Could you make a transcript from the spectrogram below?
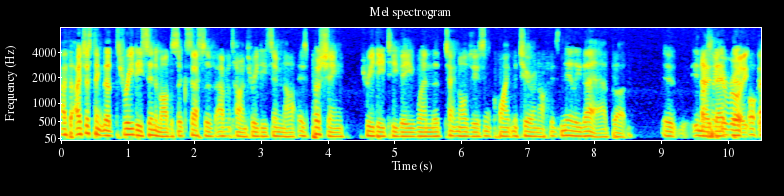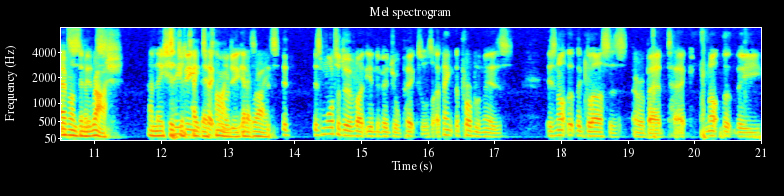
I th- I just think that 3D cinema, the success of Avatar and 3D cinema, is pushing 3D TV when the technology isn't quite mature enough. It's nearly there, but it, you know they're- you're they're- right. oh, everyone's in a rush, and they should just take their time and get it right. It's, it, it's more to do with like the individual pixels. I think the problem is, is not that the glasses are a bad tech, not that the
